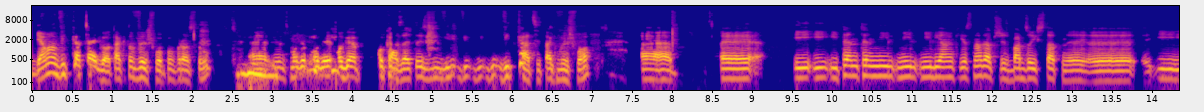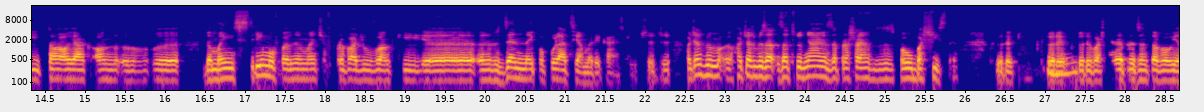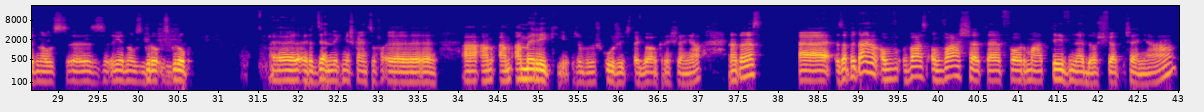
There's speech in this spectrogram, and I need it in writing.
Ja mam Witkacego, tak to wyszło po prostu, e, mhm. więc mogę, mogę, mogę pokazać, to jest Witkacy, tak wyszło. E, e, I, i, i ten, ten Neil, Neil Young jest nadal przecież bardzo istotny i to, jak on do mainstreamu w pewnym momencie wprowadził wątki rdzennej populacji amerykańskiej, czy, czy chociażby, chociażby zatrudniając, zapraszając do zespołu basisty, który, który, mm. który właśnie reprezentował jedną z, z jedną z, grup, z grup e, rdzennych mieszkańców e, Ameryki, żeby już użyć tego określenia. Natomiast e, zapytałem o Was o Wasze te formatywne doświadczenia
